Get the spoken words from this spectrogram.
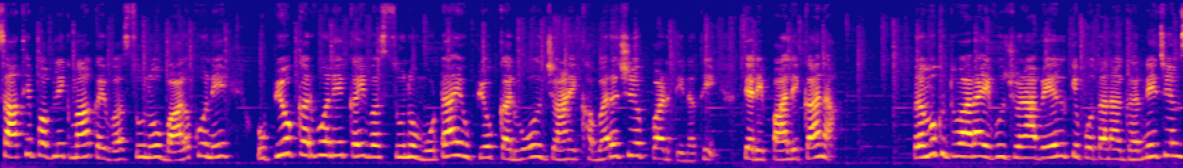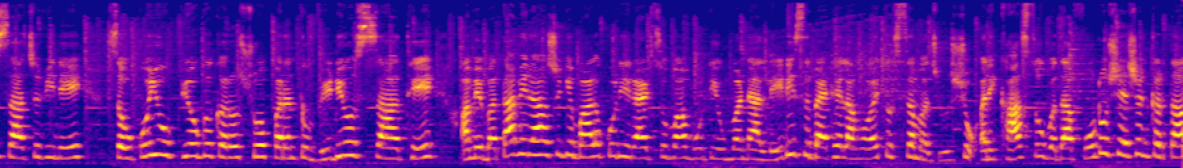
સાથે પબ્લિકમાં કઈ વસ્તુનો બાળકોને ઉપયોગ કરવો અને કઈ વસ્તુનો મોટાએ ઉપયોગ કરવો જાણે ખબર જ પડતી નથી. ત્યારે પાલિકાના પ્રમુખ દ્વારા એવું જણાવેલ કે પોતાના ઘરને જેમ સાચવીને સૌ કોઈ ઉપયોગ કરો છો, પરંતુ વીડિયો સાથે અમે બતાવી રહ્યા છીએ કે બાળકોની રાઇડ્સોમાં મોટી ઉંમરના લેડીઝ બેઠેલા હોય તો સમજવું શું અને ખાસ તો બધા ફોટો સેશન કરતા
